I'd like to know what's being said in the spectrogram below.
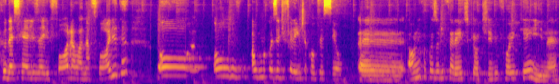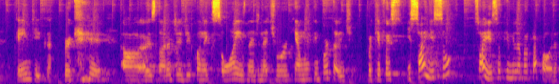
pudesse realizar ele fora, lá na Flórida, ou, ou alguma coisa diferente aconteceu? É, a única coisa diferente que eu tive foi QI, né? Quem indica? Porque a, a história de, de, conexões, né, de networking é muito importante. Porque foi e só isso, só isso que me levou para fora.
